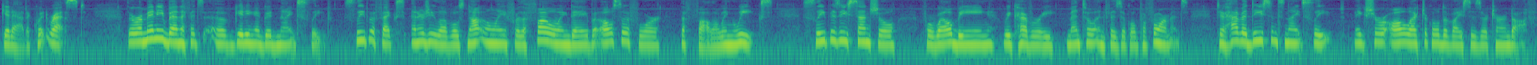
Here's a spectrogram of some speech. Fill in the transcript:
get adequate rest. There are many benefits of getting a good night's sleep. Sleep affects energy levels not only for the following day, but also for the following weeks. Sleep is essential for well being, recovery, mental, and physical performance. To have a decent night's sleep, make sure all electrical devices are turned off,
